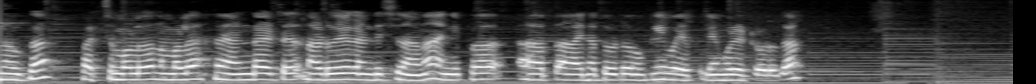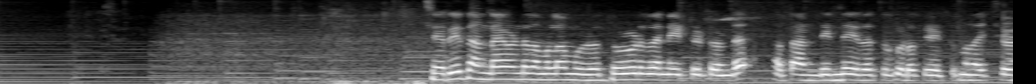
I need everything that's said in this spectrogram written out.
നമുക്ക് പച്ചമുളക് നമ്മൾ രണ്ടായിട്ട് നടുവേ കണ്ടിച്ചതാണ്. ഇനിയിപ്പോൾ അതിനകത്തോട്ട് നോക്കി വേപ്പിലയും കൂടി ഇട്ട് കൊടുക്കാം ചെറിയ തണ്ടായതുകൊണ്ട് നമ്മൾ ആ മുഴുവത്തോടുകൂടി തന്നെ ഇട്ടിട്ടുണ്ട്. ആ തണ്ടിന്റെ ഇതൊക്കെ കൂടെ ഇട്ടുമ്പോൾ ഇച്ചിരി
